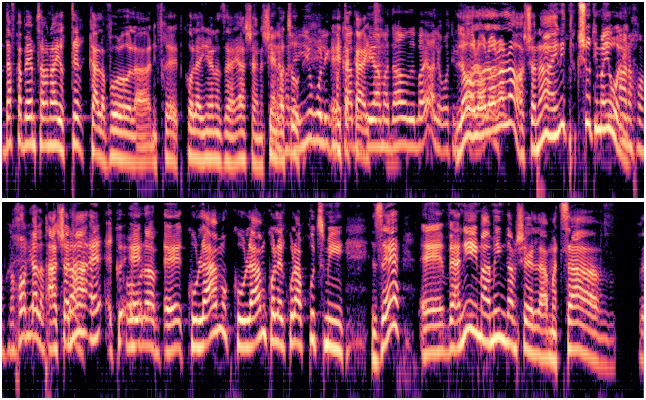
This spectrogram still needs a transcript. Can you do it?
דווקא באמצע העונה יותר קל לבוא לנבחרת. כל העניין הזה היה שאנשים כן, רצו אבל יורוליג, את מכבי הקיץ. וים הדר זה בעיה לראות אם... לא, לא, לא, לא, לא, השנה אין התנגשות עם היורוליג. אה, נכון, נכון, יאללה. השנה, כולם. אה, כולם. כולל כולם, חוץ מזה, ואני מאמין גם שלמצב, אה,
